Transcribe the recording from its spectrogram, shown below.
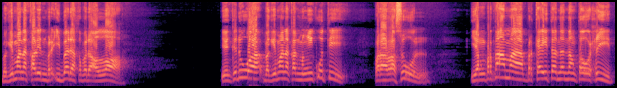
bagaimana kalian beribadah kepada Allah? Yang kedua, bagaimana kalian mengikuti para rasul? Yang pertama berkaitan tentang tauhid.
